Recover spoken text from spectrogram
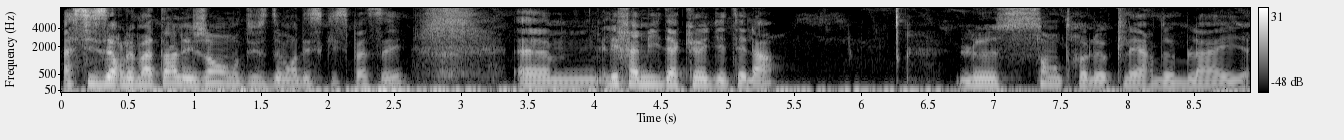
à 6 h le matin. Les gens ont dû se demander ce qui se passait. Euh, les familles d'accueil étaient là. Le centre Leclerc de Blaye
